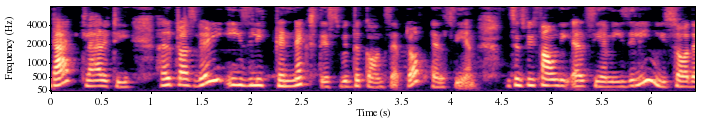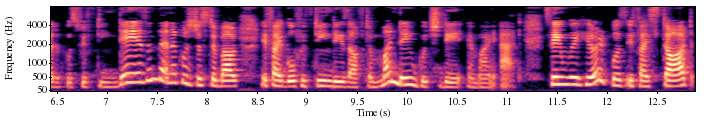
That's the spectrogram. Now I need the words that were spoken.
That clarity helped us very easily connect this with the concept of LCM. Since we found the LCM easily, we saw that it was 15 days and then it was just about if I go 15 days after Monday, which day am I at? Same way here, it was if I start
